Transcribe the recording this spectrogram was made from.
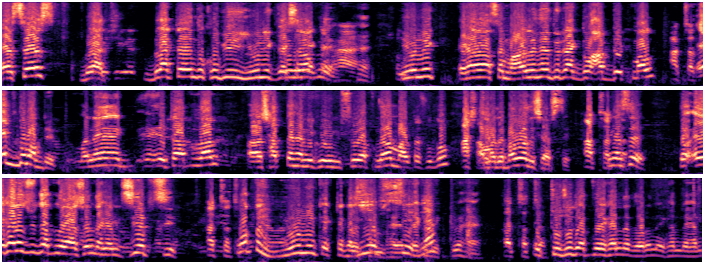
এসএস ব্ল্যাক ব্ল্যাকটা কিন্তু খুবই ইউনিক দেখছেন আপনি? হ্যাঁ। ইউনিক এখানে আছে মার্লিনের দুটো একদম আপডেট মাল। আচ্ছা, আচ্ছা। একদম আপডেট মানে এটা আপনার আহ, সপ্তাহখানিক হয়েছে আপনার মালটা শুধু আমাদের বাংলাদেশে আসছে। আচ্ছা, ঠিক আছে? তো এখানে যদি আপনারা আসেন দেখেন জিএফসি আচ্ছা, আচ্ছা। কত ইউনিক একটা কালেকশন ভাই দেখেন একটু হ্যাঁ। আচ্ছা আচ্ছা। একটু যদি আপনি এখানে ধরেন এখানে দেখেন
